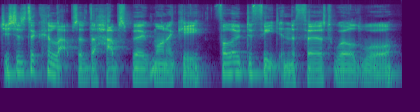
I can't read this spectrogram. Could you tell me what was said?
just as the collapse of the Habsburg monarchy followed defeat in the First World War.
